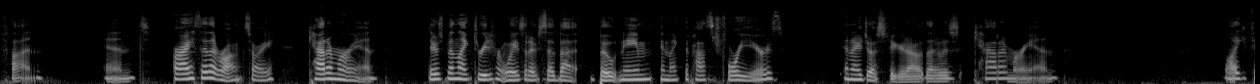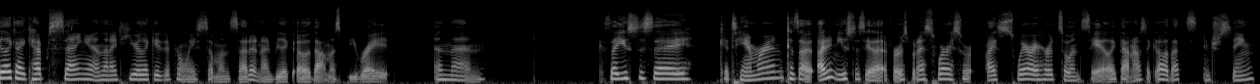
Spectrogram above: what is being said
fun, and or I said that wrong. Sorry, catamaran. There's been like three different ways that I've said that boat name in like the past four years, and I just figured out that it was catamaran. well, I feel like I kept saying it and then I'd hear like a different way someone said it and I'd be like, oh, that must be right. And then, because I used to say catamaran, because I, I didn't used to say that at first, but I swear I, swear I swear I heard someone say it like that and I was like, oh, that's interesting.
